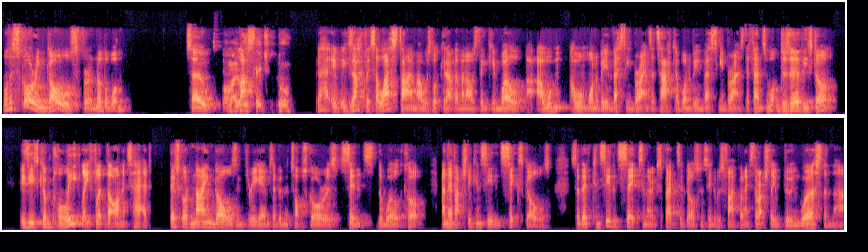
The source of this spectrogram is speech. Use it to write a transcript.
well, they're scoring goals for another one. So over last, the pitch as well. Yeah, exactly. So last time I was looking at them and I was thinking, well, I, I wouldn't, I wouldn't want to be investing in Brighton's attack. I want to be investing in Brighton's defence. And what De Zerbi's done is he's completely flipped that on its head. They've scored nine goals in three games. They've been the top scorers since the World Cup, and they've actually conceded six goals. So they've conceded six, and their expected goals conceded was five point eight. So they're actually doing worse than that.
